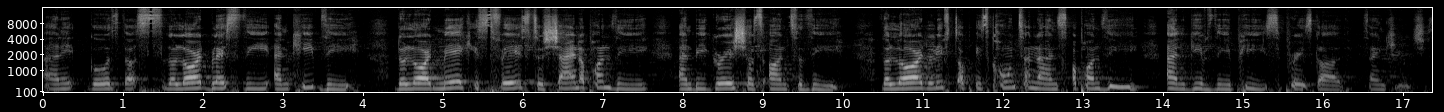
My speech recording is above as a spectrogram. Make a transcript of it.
And it goes thus The Lord bless thee and keep thee. The Lord make his face to shine upon thee and be gracious unto thee. The Lord lift up his countenance upon thee and give thee peace. Praise God. Thank you, Jesus.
